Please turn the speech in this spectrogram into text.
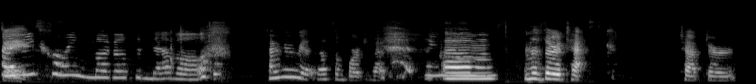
been calling Muggle to Neville. I really, that's unfortunate. Um, the third task, chapter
